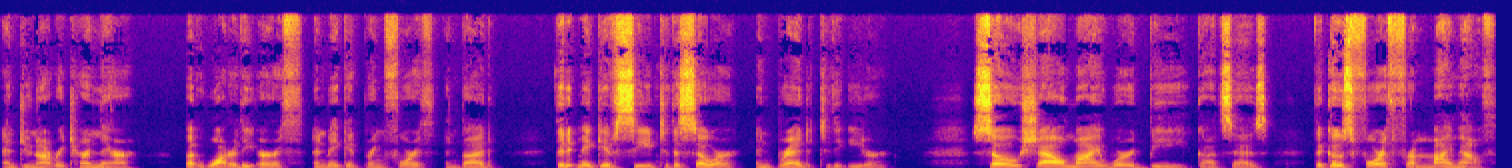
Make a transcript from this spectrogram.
and do not return there, but water the earth and make it bring forth and bud, that it may give seed to the sower and bread to the eater, so shall my word be, God says that goes forth from my mouth.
